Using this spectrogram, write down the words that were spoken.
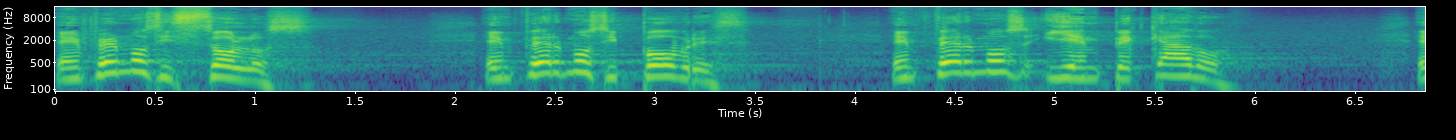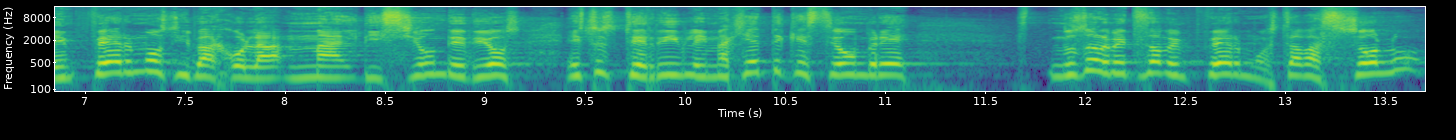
Enfermos y solos, enfermos y pobres, enfermos y en pecado, enfermos y bajo la maldición de Dios. Esto es terrible. Imagínate que este hombre no solamente estaba enfermo, estaba solo,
